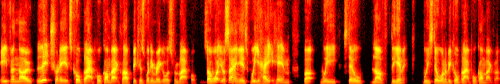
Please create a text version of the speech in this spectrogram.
even though literally it's called Blackpool Combat Club because William Regal was from Blackpool. So what you're saying is we hate him, but we still love the gimmick. We still want to be called Blackpool Combat Club,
